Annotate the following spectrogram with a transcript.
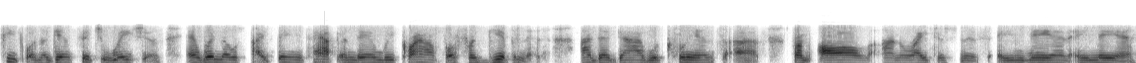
people and against situations. And when those type things happen, then we cry out for forgiveness, uh, that God will cleanse us from all unrighteousness. Amen. Amen.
